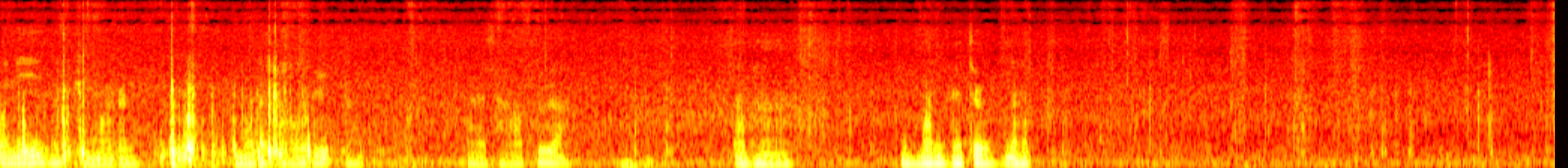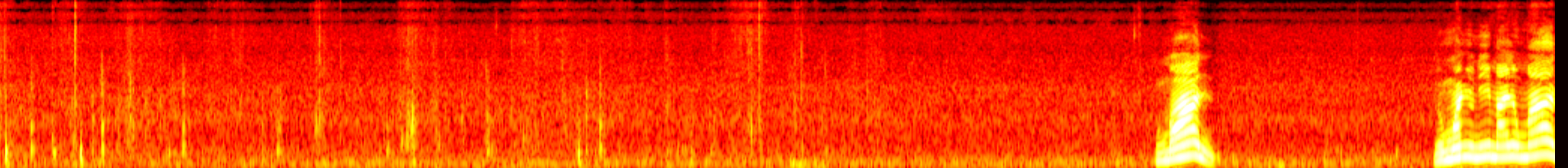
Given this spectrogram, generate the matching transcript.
วันนี้ผมมากัน มาแต่เช้าพี่นะครับมาแต่เช้าเพื่อตามหาหนุ่มมันให้เจอนะครับ ลุงมันลุงมันอยู่นี่ไหมลุงมัน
